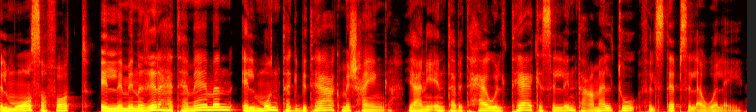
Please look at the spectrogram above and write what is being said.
المواصفات اللي من غيرها تماما المنتج بتاعك مش هينجح. يعني انت بتحاول تعكس اللي انت عملته في ال steps الأولية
